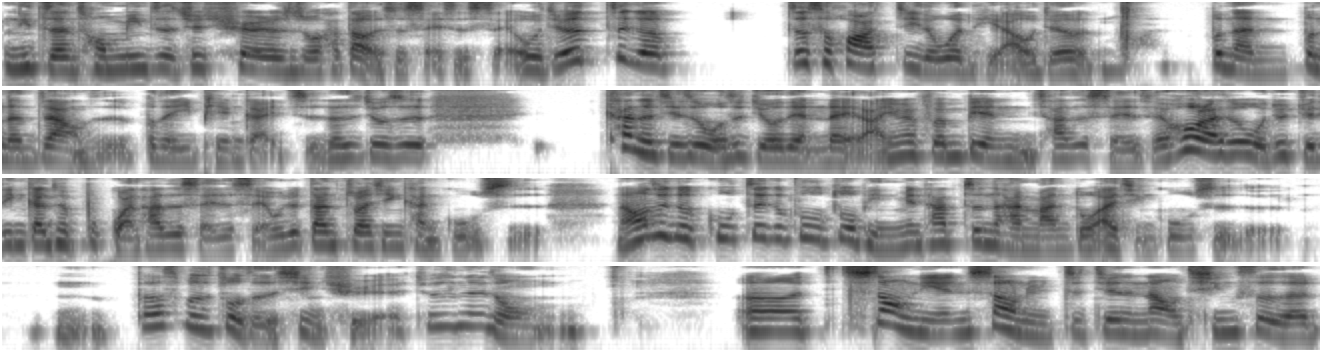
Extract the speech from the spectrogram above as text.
你只能从名字去确认说他到底是谁是谁。我觉得这个这是画技的问题啊。我觉得不能不能这样子，不能以偏概之。但是就是看着其实我是觉有点累啦，因为分辨他是谁谁。后来说我就决定干脆不管他是谁是谁，我就单专心看故事。然后这个故这个部作品里面，它真的还蛮多爱情故事的。嗯，不知道是不是作者的兴趣，就是那种呃少年少女之间的那种青涩的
